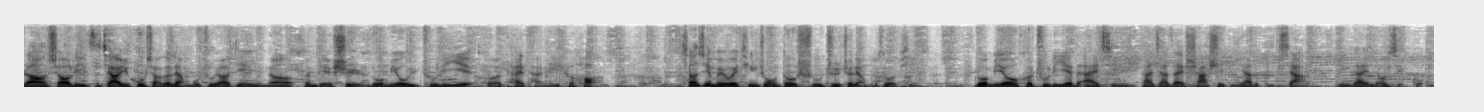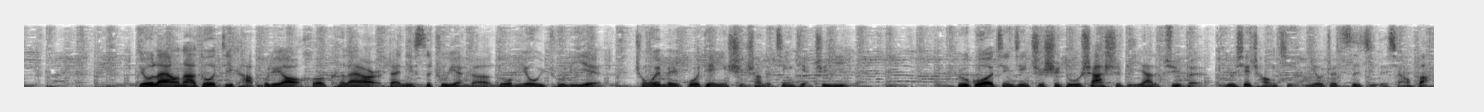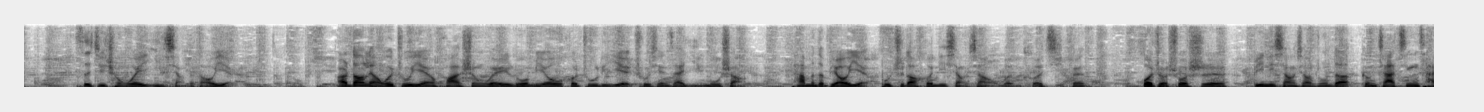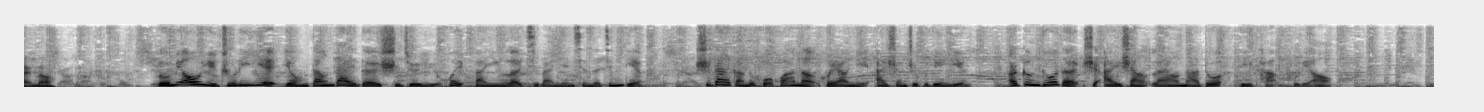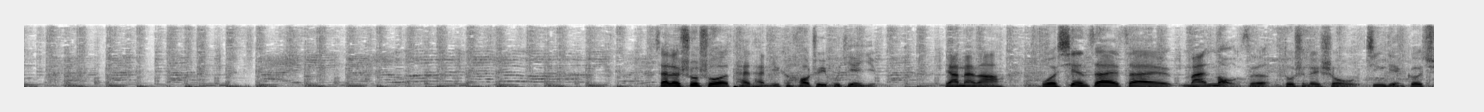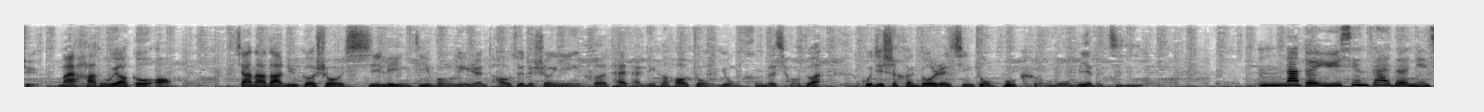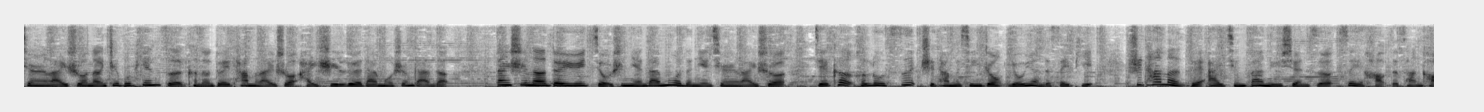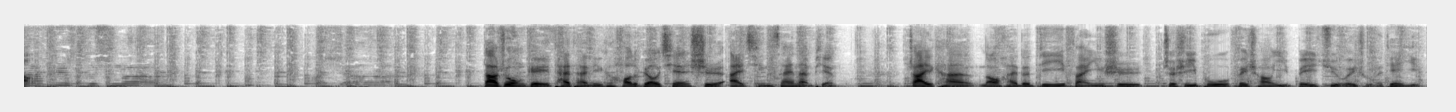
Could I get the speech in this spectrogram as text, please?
让小李子家喻户晓的两部主要电影呢，分别是《罗密欧与朱丽叶》和《泰坦尼克号》。相信每位听众都熟知这两部作品。罗密欧和朱丽叶的爱情，大家在莎士比亚的笔下应该了解过。由莱昂纳多·迪卡普里奥和克莱尔·丹尼斯主演的《罗密欧与朱丽叶》，成为美国电影史上的经典之一。如果仅仅只是读莎士比亚的剧本，有些场景你有着自己的想法。自己成为臆想的导演，而当两位主演化身为罗密欧和朱丽叶出现在荧幕上，他们的表演不知道和你想象吻合几分，或者说是比你想象中的更加精彩呢？《罗密欧与朱丽叶》用当代的视觉语汇反映了几百年前的经典，时代感的火花呢会让你爱上这部电影，而更多的是爱上莱昂纳多·迪卡普里奥。再来说说《泰坦尼克号》这一部电影，亚楠啊，我现在在满脑子都是那首经典歌曲《My Heart Will Go On》，加拿大女歌手席琳·迪翁令人陶醉的声音和《泰坦尼克号》中永恒的桥段，估计是很多人心中不可磨灭的记忆。嗯，那对于现在的年轻人来说呢，这部片子可能对他们来说还是略带陌生感的。但是呢，对于九十年代末的年轻人来说，杰克和露丝是他们心中永远的 CP，是他们对爱情伴侣选择最好的参考。大众给《泰坦尼克号》的标签是爱情灾难片，乍一看，脑海的第一反应是这是一部非常以悲剧为主的电影。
